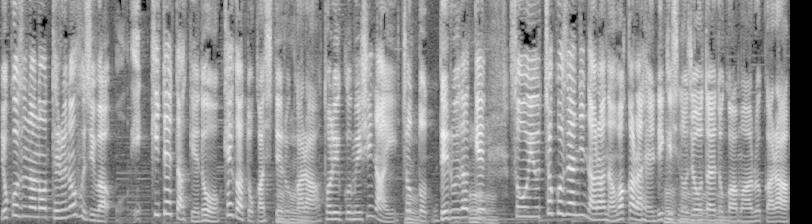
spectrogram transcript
横綱の照ノ富士はい来てたけど怪我とかしてるから取り組みしないちょっと出るだけ、うんうんそういう直前にならな分からへん力士の状態とかもあるから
